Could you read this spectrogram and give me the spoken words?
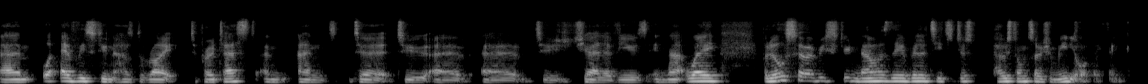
Um, well, every student has the right to protest and and to to uh, uh, to share their views in that way, but also every student now has the ability to just post on social media what they think.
